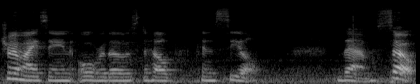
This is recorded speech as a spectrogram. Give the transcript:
trim icing over those to help conceal them. So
